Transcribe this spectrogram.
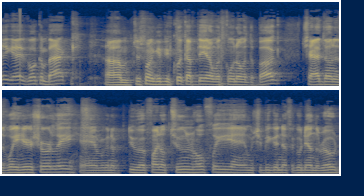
Hey guys, welcome back. Um, just want to give you a quick update on what's going on with the bug. Chad's on his way here shortly, and we're gonna do a final tune hopefully, and we should be good enough to go down the road.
